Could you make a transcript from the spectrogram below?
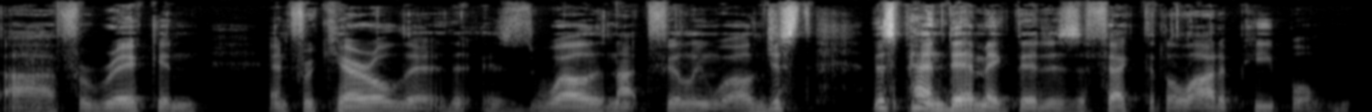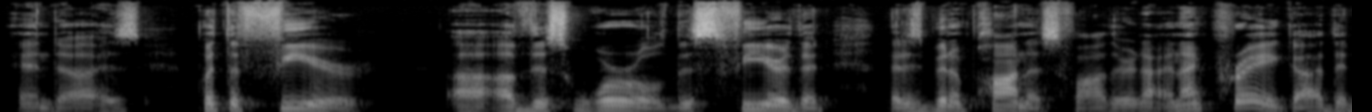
uh, for Rick and, and for Carol that, as well as not feeling well, and just this pandemic that has affected a lot of people and uh, has put the fear uh, of this world, this fear that, that has been upon us, Father. And I, and I pray, God, that,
